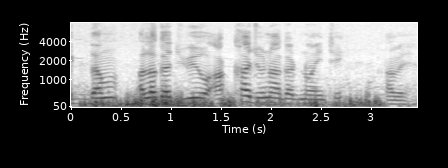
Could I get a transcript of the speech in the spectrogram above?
એકદમ અલગ જ વ્યૂ આખા જુનાગઢનો અહીંથી આવે છે.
